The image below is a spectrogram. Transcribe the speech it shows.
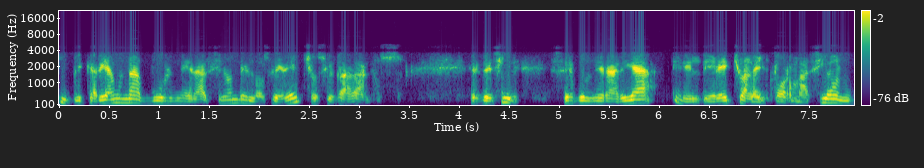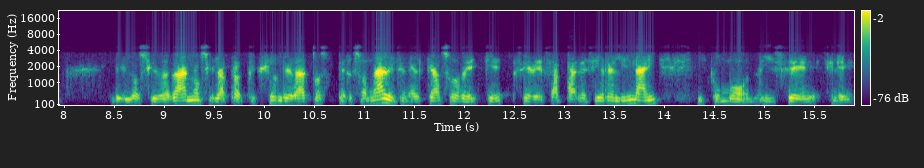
implicaría una vulneración de los derechos ciudadanos. Es decir, se vulneraría el derecho a la información de los ciudadanos y la protección de datos personales en el caso de que se desapareciera el INAI y como dice eh,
